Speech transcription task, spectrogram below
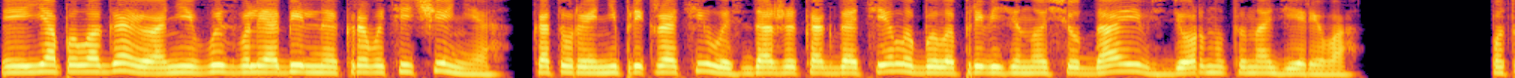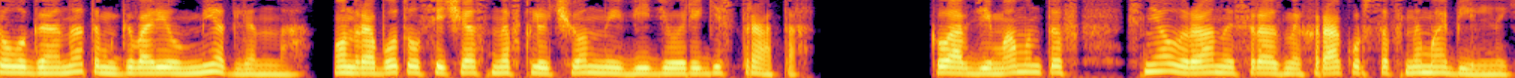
и я полагаю, они вызвали обильное кровотечение, которое не прекратилось даже когда тело было привезено сюда и вздернуто на дерево. Патологоанатом говорил медленно, он работал сейчас на включенный видеорегистратор. Клавдий Мамонтов снял раны с разных ракурсов на мобильный.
